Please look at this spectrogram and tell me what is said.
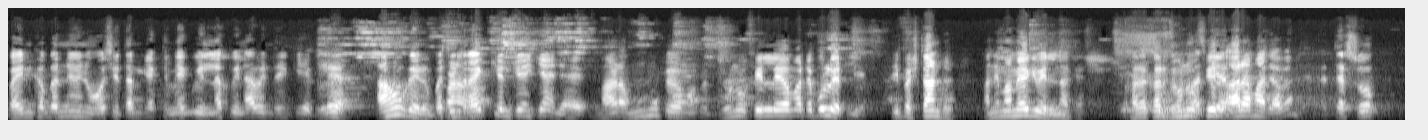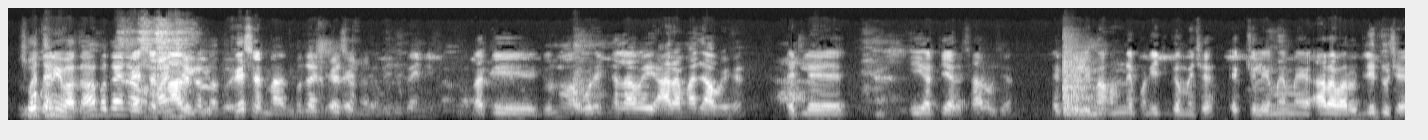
ભાઈ ને ખબર નહીં હોય ઓછી તને ક્યાંક મેગવેલ નખવીને આવીને ક્યાંક લે આ શું કર્યું? પછી રાખીએ ને ક્યાંય ક્યાં જાય? માણા હું શું કહેવા માંગુ? જૂનું ફીલ લેવા માટે બુલેટ લે. એ પણ સ્ટાન્ડર્ડ અને એમાં મેગવિલ નાખે. ખરેખર જૂનું ફીલ આરામ જ આવે ને. અત્યારે શોખ શોખની વાત હા બધાયના ફેશનમાં આવી કઈ નહીં. બાકી જૂનું ઓરિજિનલ આવે એ આરામાં જ આવે છે એટલે એ અત્યારે સારું છે. એકચ્યુઅલીમાં અમને પણ એ જ ગમે છે. એકચ્યુઅલી અમે અમે આરાવારું જ લીધું છે.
